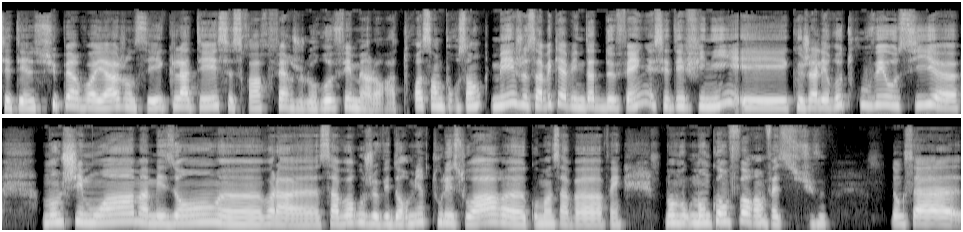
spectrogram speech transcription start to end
c'était un super voyage, on s'est éclaté, ce sera à refaire, je le refais, mais alors à 300%. Mais je savais qu'il y avait une date de fin et c'était fini et que j'allais retrouver aussi euh, mon chez moi, ma maison, euh, voilà, savoir où je vais dormir tous les soirs, euh, comment ça va, enfin, mon, mon confort en fait, si tu veux. Donc ça,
